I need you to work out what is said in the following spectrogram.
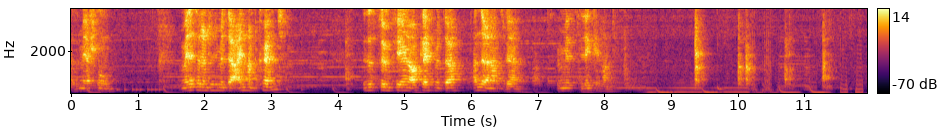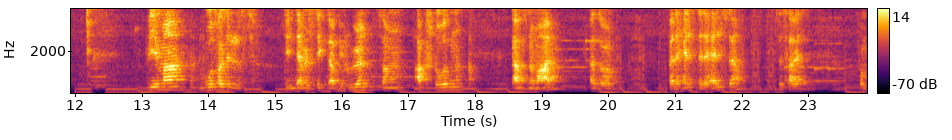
also mehr Schwung. Und wenn ihr es dann natürlich mit der einen Hand könnt, ist es zu empfehlen auch gleich mit der anderen Hand zu lernen. Das ist bei mir jetzt die linke Hand. Wie immer, wo solltet ihr das, den Devil Stick da berühren zum Abstoßen? Ganz normal, also bei der Hälfte der Hälfte, das heißt von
